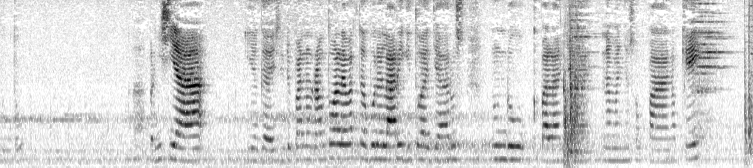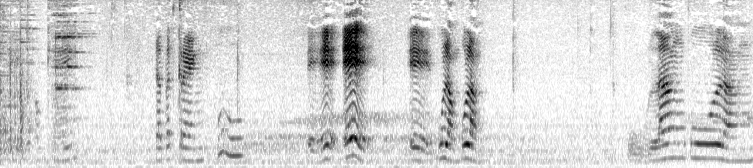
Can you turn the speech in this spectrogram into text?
buntu. Ah, permisi ya. Iya guys, di depan orang tua lewat gak boleh lari gitu aja, harus nunduk kepalanya, namanya sopan, oke? Oke, oke. Dapat crank. Uh. Eh, eh, eh. Eh, pulang, pulang. Pulang, pulang.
